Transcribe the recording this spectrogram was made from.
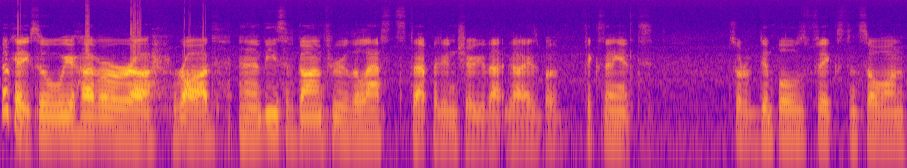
Okay, so we have our uh, rod, and these have gone through the last step. I didn't show you that, guys, but fixing it, sort of dimples fixed and so on.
